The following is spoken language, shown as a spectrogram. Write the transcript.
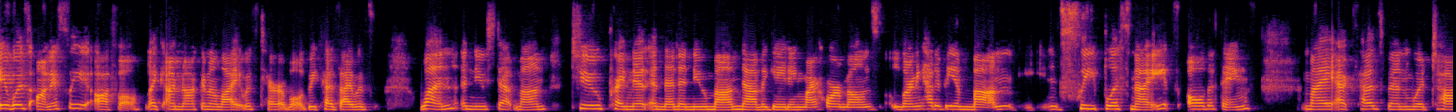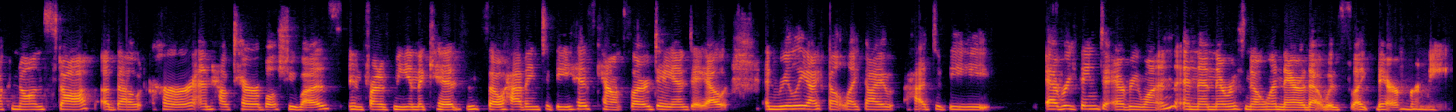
It was honestly awful. Like, I'm not going to lie, it was terrible because I was one, a new stepmom, two, pregnant, and then a new mom navigating my hormones, learning how to be a mom, sleepless nights, all the things. My ex husband would talk nonstop about her and how terrible she was in front of me and the kids. And so having to be his counselor day in, day out. And really, I felt like I had to be everything to everyone. And then there was no one there that was like there mm-hmm. for me.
